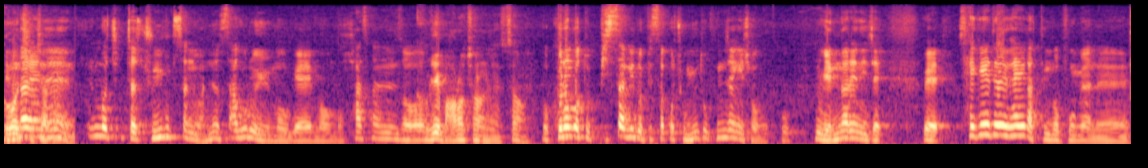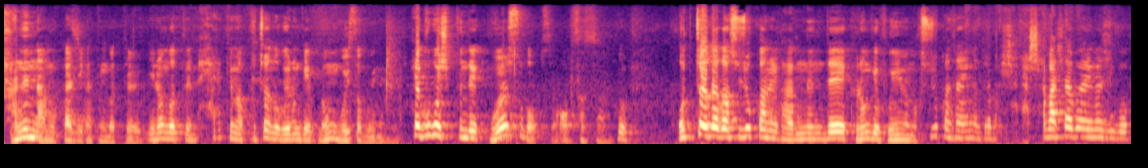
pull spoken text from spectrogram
옛날에는 뭐 진짜 중국산 완전 싸구려 유목에 뭐, 뭐 화산석 그게 15,000원이었어. 뭐 그런 것도 비싸기도 비쌌고 종류도 굉장히 적었고 그리고 옛날에는 이제 왜 세계 대회 같은 거 보면은 가는 나뭇가지 같은 것들 이런 것들 막 이렇게 막 붙여놓고 이런 게 너무 멋있어 보이는 거예요. 해보고 싶은데 구할 수가 없어. 없었어. 그 어쩌다가 수족관을 갔는데 그런 게 보이면 막 수족관 사장님한테 막 샤바샤바샤바 해가지고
